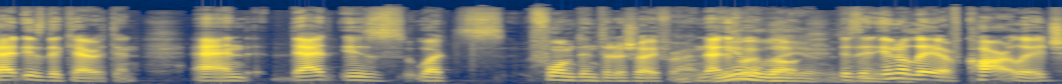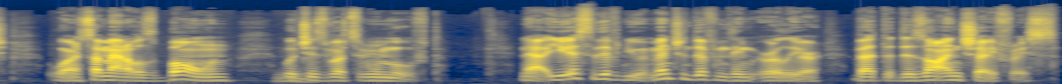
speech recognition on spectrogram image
That is the keratin, and that is what's formed into the shofar. And that the is what there's an inner layer of cartilage, or in some animals, bone, which mm. is what's removed. Now, you asked a different. You mentioned a different thing earlier about the design shofars.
